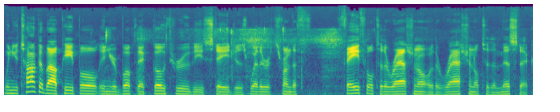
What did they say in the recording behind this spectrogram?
when you talk about people in your book that go through these stages, whether it's from the faithful to the rational or the rational to the mystic.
